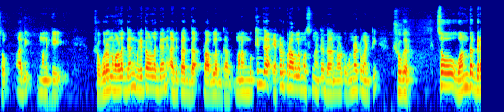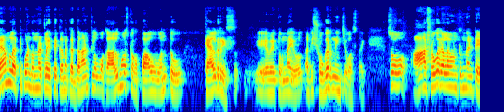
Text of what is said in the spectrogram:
సో అది మనకి షుగర్ ఉన్న వాళ్ళకి కానీ మిగతా వాళ్ళకి కానీ అది పెద్ద ప్రాబ్లం కాదు. మనం ముఖ్యంగా ఎక్కడ ప్రాబ్లం వస్తుందంటే దానిలో ఉన్నటువంటి షుగర్. సో వంద గ్రాముల అరటిపండు ఉన్నట్లయితే కనుక దాంట్లో ఒక ఆల్మోస్ట్ ఒక పావు వంతు క్యాలరీస్ ఏవైతే ఉన్నాయో అది షుగర్ నుంచి వస్తాయి. సో ఆ షుగర్ ఎలా ఉంటుందంటే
